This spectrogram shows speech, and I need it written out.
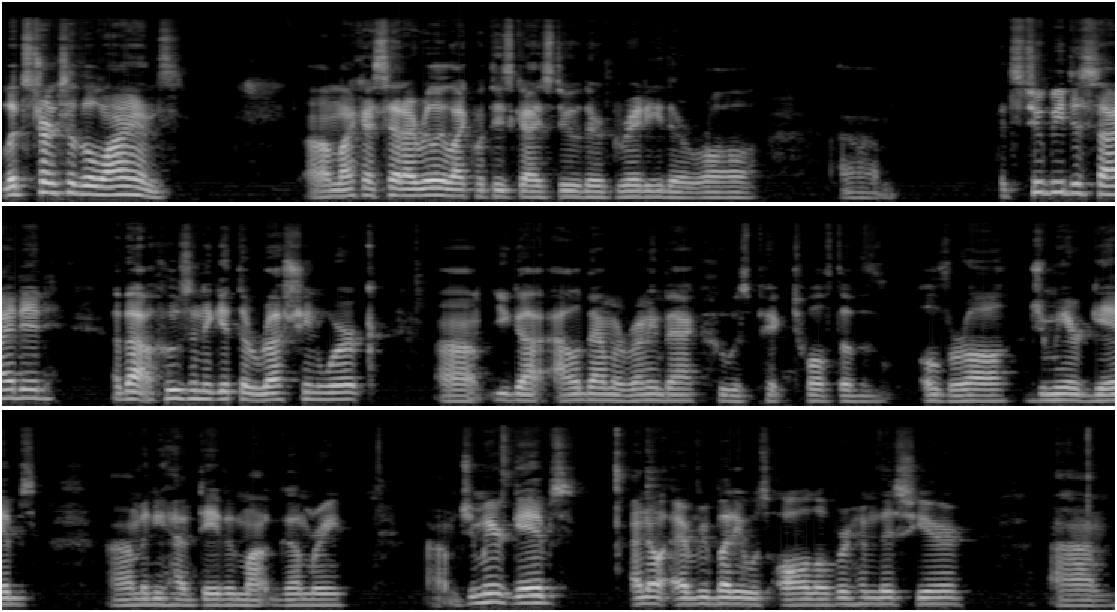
let's turn to the Lions. Um, like I said, I really like what these guys do. They're gritty, they're raw. Um, it's to be decided about who's going to get the rushing work. Um, you got Alabama running back who was picked 12th of overall, Jahmyr Gibbs, um, and you have David Montgomery. Um, Jahmyr Gibbs, I know everybody was all over him this year. Um,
